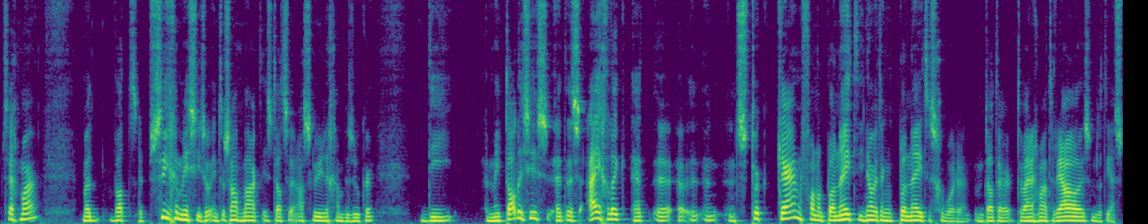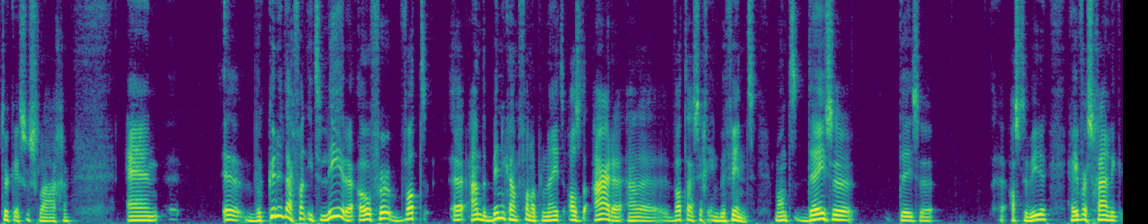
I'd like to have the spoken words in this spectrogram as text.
zeg maar. Maar wat de Psyche-missie zo interessant maakt, is dat ze een asteroïde gaan bezoeken die metallisch is. Het is eigenlijk het, uh, een, een, stuk kern van een planeet die nooit een planeet is geworden. Omdat er te weinig materiaal is, omdat hij aan stuk is geslagen. En uh, we kunnen daarvan iets leren over wat aan de binnenkant van een planeet als de aarde, wat daar zich in bevindt. Want deze, deze asteroïde heeft waarschijnlijk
